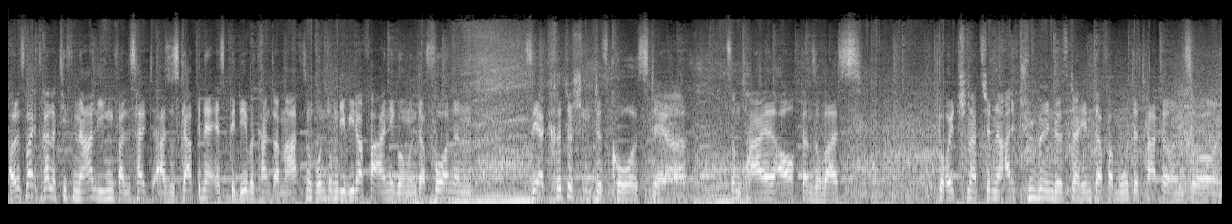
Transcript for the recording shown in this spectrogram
Aber das war jetzt relativ naheliegend, weil es halt, also es gab in der SPD bekanntermaßen rund um die Wiedervereinigung und davor einen sehr kritischen Diskurs, der Ja. zum Teil auch dann sowas deutsch-national-tübelndes dahinter vermutet hatte und so. Und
